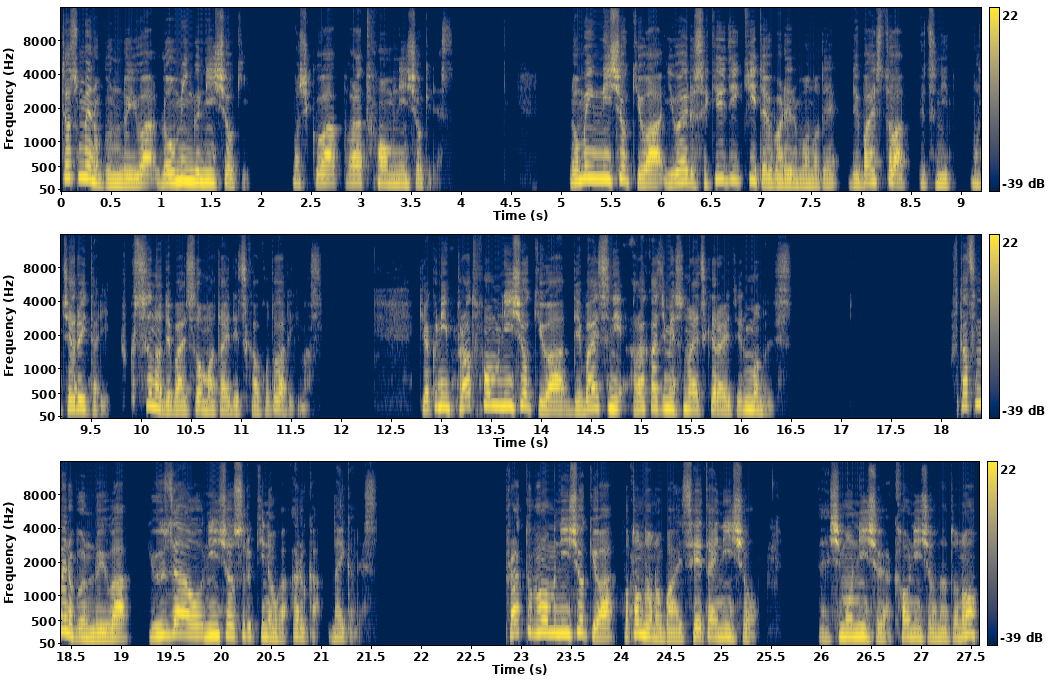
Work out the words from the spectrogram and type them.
1つ目の分類はローミング認証機、もしくはプラットフォーム認証機です。ローミング認証機はいわゆるセキュリティキーと呼ばれるもので、デバイスとは別に持ち歩いたり、複数のデバイスをまたいで使うことができます。逆にプラットフォーム認証機はデバイスにあらかじめ備え付けられているものです。二つ目の分類は、ユーザーを認証する機能があるかないかです。プラットフォーム認証機は、ほとんどの場合、生体認証、指紋認証や顔認証などの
